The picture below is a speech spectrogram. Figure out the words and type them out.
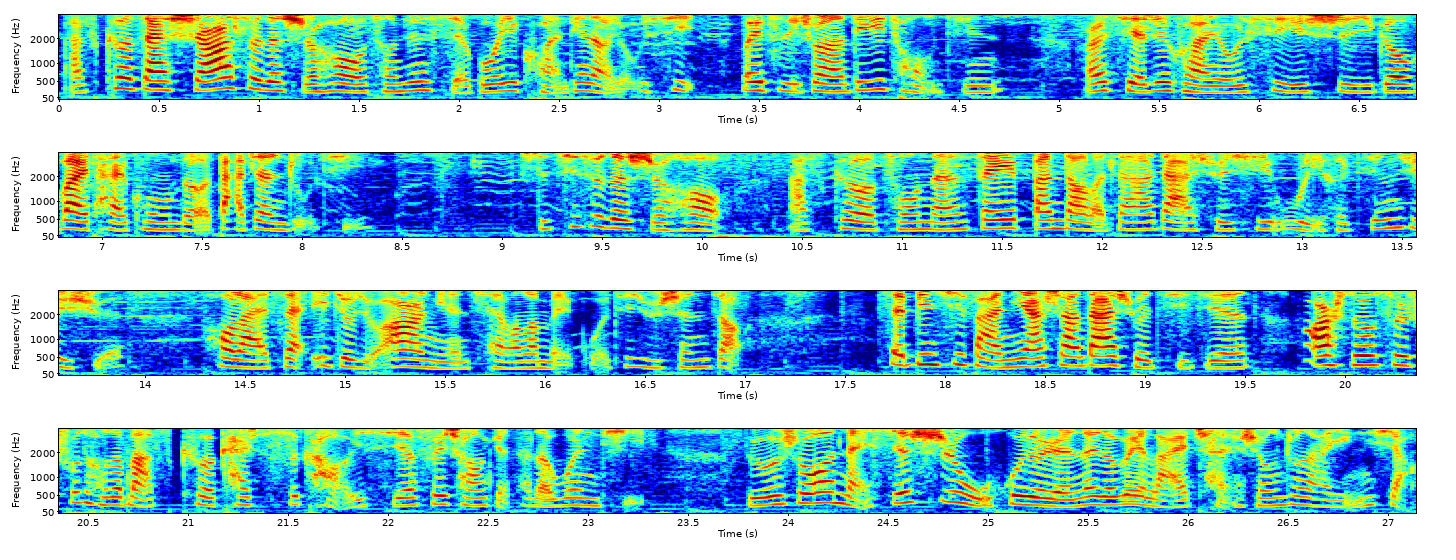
马斯克在十二岁的时候曾经写过一款电脑游戏，为自己赚了第一桶金，而且这款游戏是一个外太空的大战主题。十七岁的时候，马斯克从南非搬到了加拿大学习物理和经济学，后来在一九九二年前往了美国继续深造。在宾夕法尼亚上大学期间，二十多岁出头的马斯克开始思考一些非常远大的问题，比如说哪些事物会对人类的未来产生重大影响。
